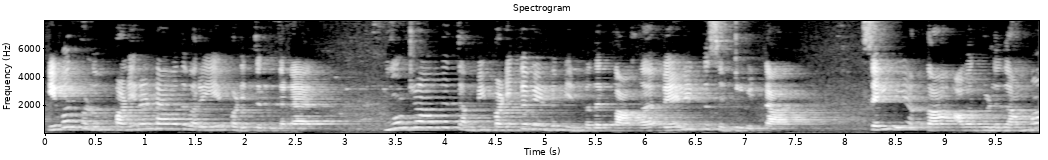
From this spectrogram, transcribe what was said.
இவர்களும் பனிரெண்டாவது வரையே படித்திருந்தனர். மூன்றாவது தம்பி படிக்க வேண்டும் என்பதற்காக வேலைக்கு சென்று விட்டார். செல்வி அக்கா அவர்களது அம்மா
